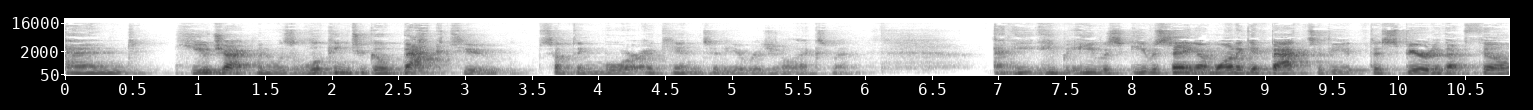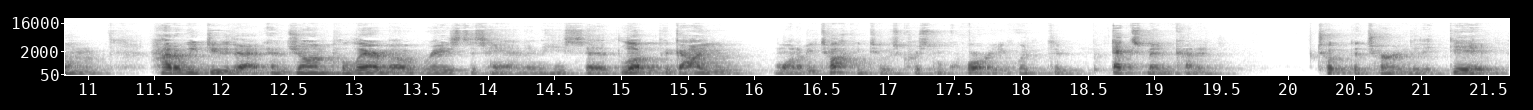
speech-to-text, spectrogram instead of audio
And Hugh Jackman was looking to go back to something more akin to the original X Men. And he, he he was he was saying, I want to get back to the the spirit of that film. How do we do that? And John Palermo raised his hand and he said, Look, the guy you want to be talking to is Chris McQuarrie. What the X Men kind of took the turn that it did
